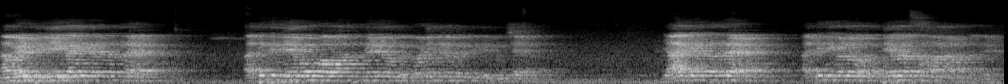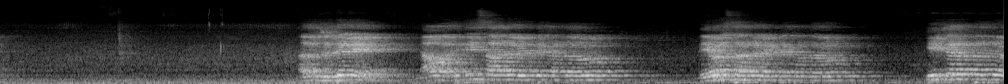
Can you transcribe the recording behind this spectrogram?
ನಾವು ಹೇಳ್ತೀವಿ, ಹೇಗಾಗಿದೆ ಅಂತಂದ್ರೆ ಅತಿಥಿ ದೇವೋಭವ ಅಂತ ಹೇಳಿ ಒಂದು ಕೋಡಿಕೆ ಬರೀತೀವಿ ಮುಂಚೆ. ಯಾಕೆ ಅಂತಂದ್ರೆ ಅತಿಥಿಗಳು ದೇವರ ಸಮಾನ ಅದ್ರ ಜೊತೆಲಿ ನಾವು ಅತಿಥಿ ಸ್ಥಾನದಲ್ಲಿ ಇರ್ತಕ್ಕಂಥವ್ರು ದೇವರ ಸ್ಥಾನದಲ್ಲಿ ಇರ್ತಕ್ಕಂಥವ್ರು ಟೀಚರ್ ಅಂತಂದ್ರೆ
